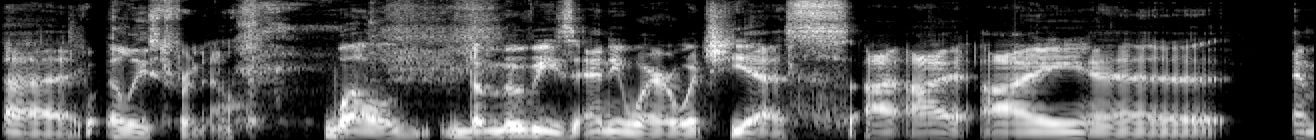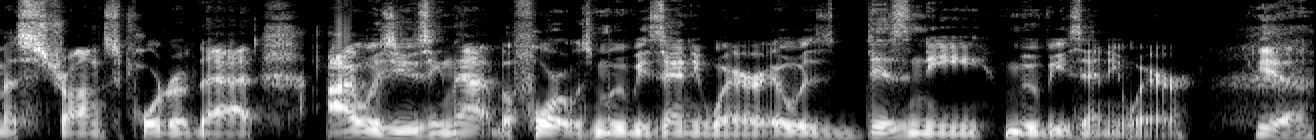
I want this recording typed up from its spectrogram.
uh, at least for now. well, the movies anywhere, which yes, I I, I uh, am a strong supporter of that. I was using that before it was movies anywhere. It was Disney movies anywhere. Yeah.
